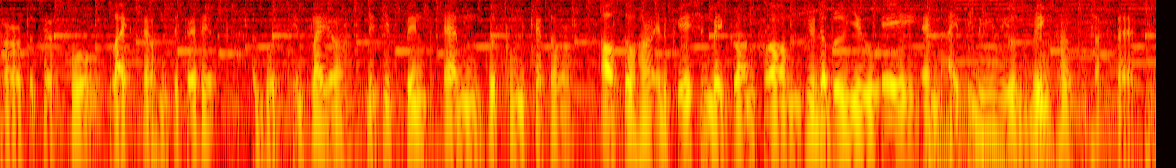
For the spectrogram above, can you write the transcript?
her successful, like self-motivated, a good team player, disciplined, and good communicator. Also, her education background from UWA and ITB will bring her to success.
